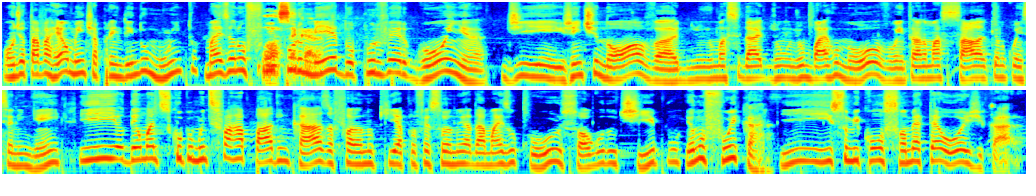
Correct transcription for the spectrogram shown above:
onde eu tava realmente aprendendo muito, mas eu não fui Nossa, por cara. medo, por vergonha de gente nova, de uma cidade, de um, de um bairro novo, entrar numa sala que eu não conhecia ninguém. E eu dei uma desculpa muito esfarrapada em casa, falando que a professora não ia dar mais o curso, algo do tipo. Eu não fui, cara. E isso me consome até hoje, cara.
